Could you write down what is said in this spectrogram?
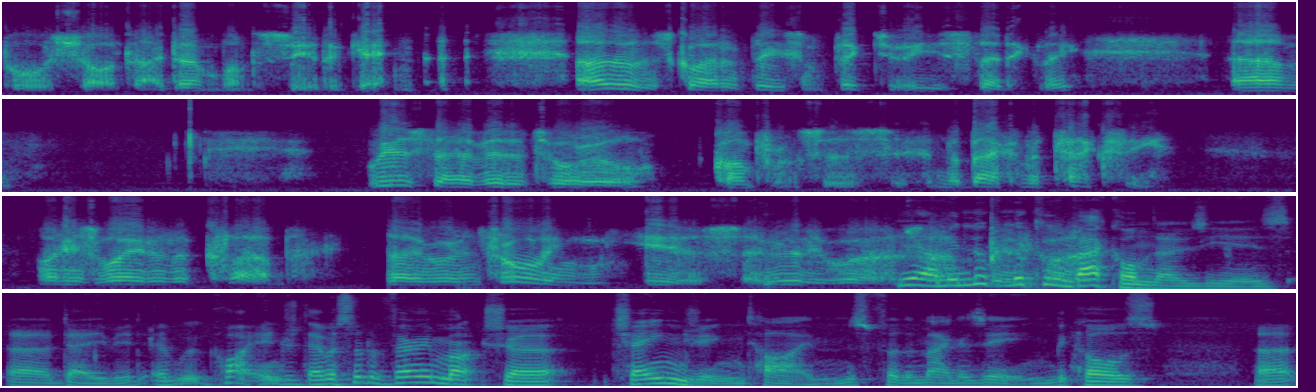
poor shot. I don't want to see it again. I thought it was quite a decent picture aesthetically. Um, we used to have editorial conferences in the back of a taxi on his way to the club. They were enthralling years. They really were. Yeah, I mean, look, really looking were. back on those years, uh, David, it was quite interesting. They were sort of very much uh, changing times for the magazine because, uh,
